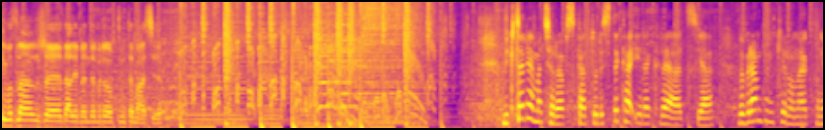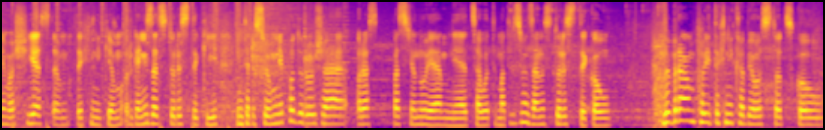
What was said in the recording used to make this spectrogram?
i uznałem, że dalej będę brnął w tym temacie. Wiktoria Macierowska, turystyka i rekreacja. Wybrałam ten kierunek, ponieważ jestem technikiem organizacji turystyki, interesują mnie podróże oraz pasjonuje mnie całe tematy związane z turystyką. Wybrałam Politechnikę Białostocką,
